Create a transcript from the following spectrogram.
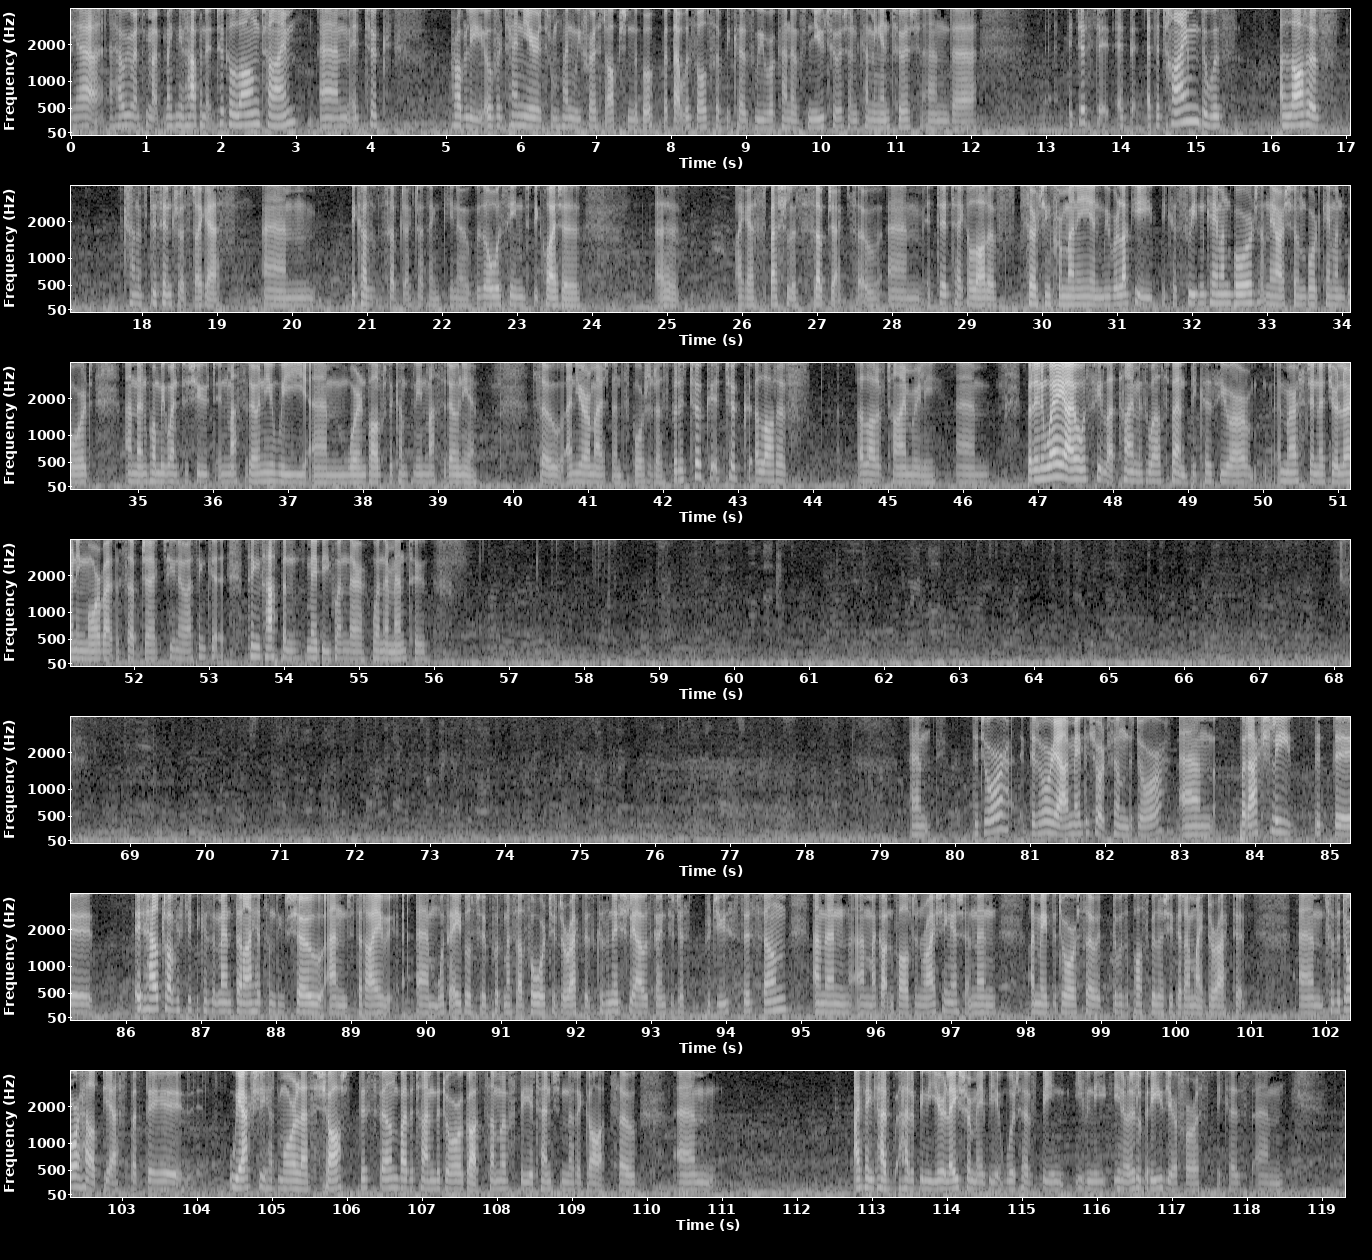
Yeah, how we went to ma- making it happen. It took a long time. Um, it took probably over 10 years from when we first optioned the book, but that was also because we were kind of new to it and coming into it. And uh, it just, it, at, the, at the time, there was a lot of kind of disinterest, I guess, um, because of the subject. I think you know it was always seen to be quite a, a I guess, specialist subject. So um, it did take a lot of searching for money, and we were lucky because Sweden came on board and the Irish Film Board came on board. And then when we went to shoot in Macedonia, we um, were involved with a company in Macedonia. So and Eurimages then supported us, but it took it took a lot of a lot of time really. Um, but in a way, I always feel that time is well spent because you are immersed in it. You're learning more about the subject. You know, I think uh, things happen maybe when they're when they're meant to. Um, the door, the door. Yeah, I made the short film, The Door. Um, but actually, the the it helped obviously because it meant that I had something to show and that I um, was able to put myself forward to direct this. Because initially I was going to just produce this film, and then um, I got involved in writing it, and then I made the door, so it, there was a possibility that I might direct it. Um, so the door helped, yes, but the we actually had more or less shot this film by the time the door got some of the attention that it got. So, um, I think had had it been a year later, maybe it would have been even e- you know a little bit easier for us because um,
